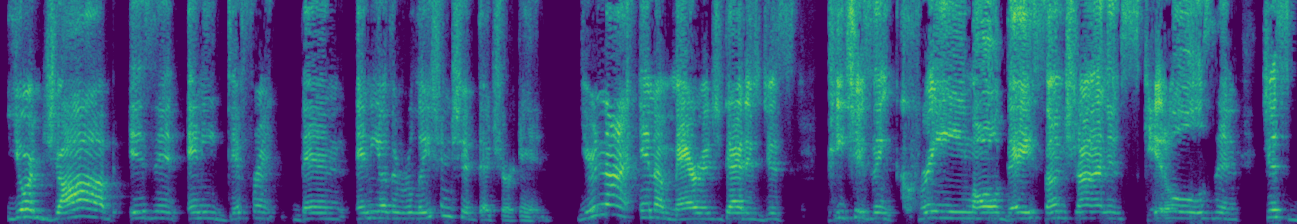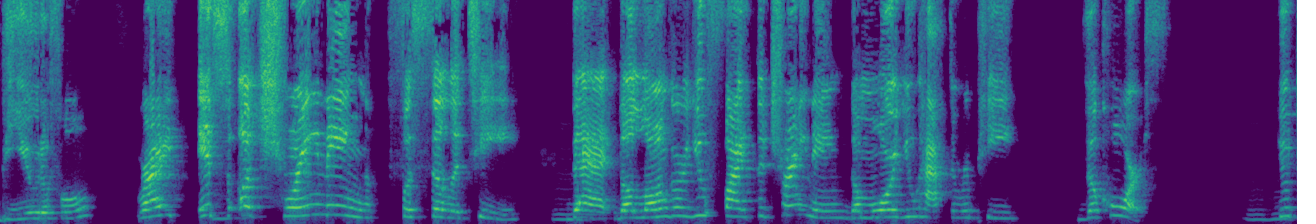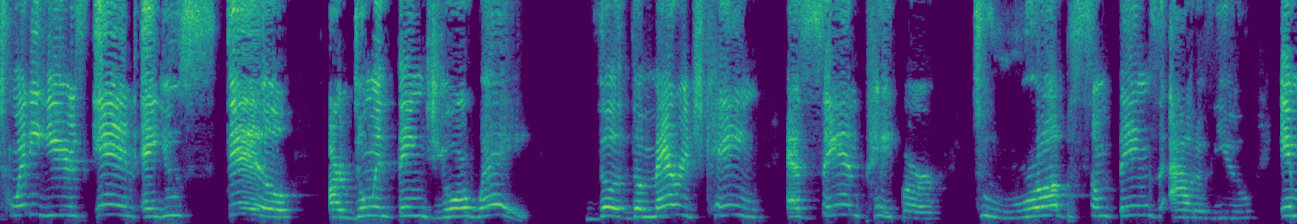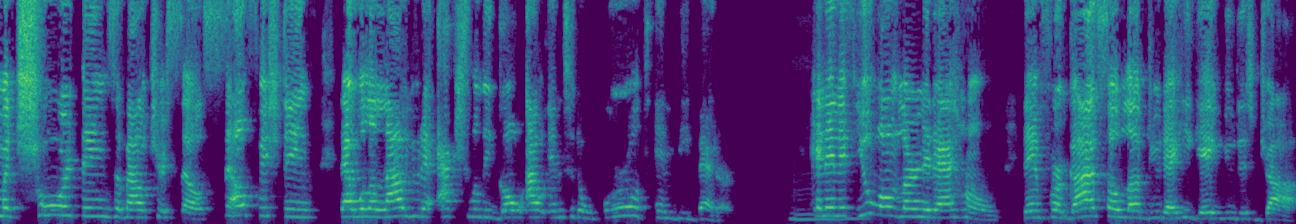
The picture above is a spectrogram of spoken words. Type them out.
your job isn't any different than any other relationship that you're in. You're not in a marriage that is just peaches and cream all day, sunshine and skittles and just beautiful, right? It's a training facility mm-hmm. that the longer you fight the training, the more you have to repeat the course. Mm-hmm. You're 20 years in and you still are doing things your way. The the marriage came as sandpaper to rub some things out of you, immature things about yourself, selfish things that will allow you to actually go out into the world and be better. Mm-hmm. And then if you won't learn it at home, then for God so loved you that he gave you this job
